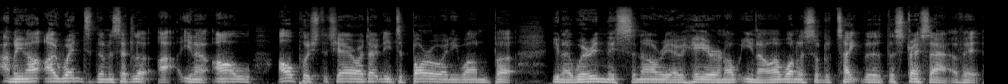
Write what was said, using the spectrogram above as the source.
I mean, I, I went to them and said, "Look, I, you know, I'll I'll push the chair. I don't need to borrow anyone, but you know, we're in this scenario here, and I, you know, I want to sort of take the the stress out of it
